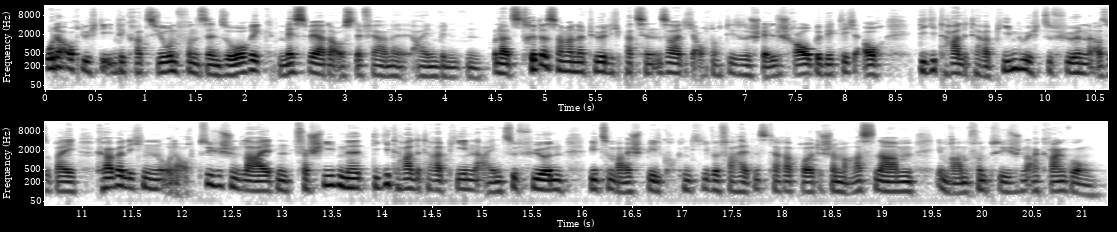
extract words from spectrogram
oder auch durch die Integration von Sensorik Messwerte aus der Ferne einbinden. Und als drittes haben wir natürlich patientenseitig auch noch diese Stellschraube, wirklich auch digitale Therapien durchzuführen, also bei körperlichen oder auch psychischen Leiden verschiedene digitale Therapien einzuführen, wie zum Beispiel kognitive verhaltenstherapeutische Maßnahmen im Rahmen von psychischen Erkrankungen.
